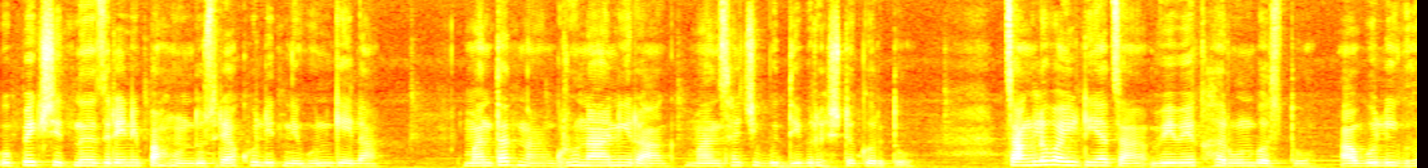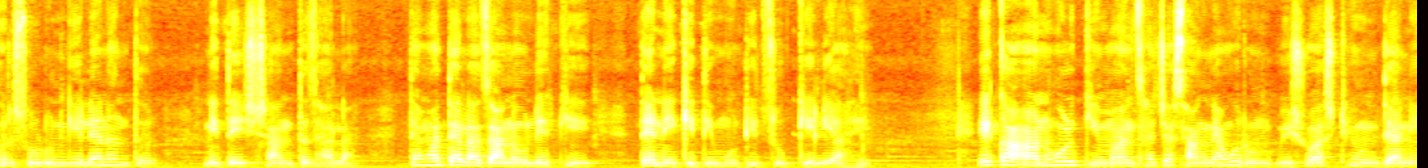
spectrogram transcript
उपेक्षित नजरेने पाहून दुसऱ्या खोलीत निघून गेला. म्हणतात ना घृणा आणि राग माणसाची बुद्धी भ्रष्ट करतो. चांगलं वाईट याचा विवेक हरवून बसतो. आबोली घर सोडून गेल्यानंतर नितेश शांत झाला. तेव्हा त्याला जाणवले की त्याने किती मोठी चूक केली आहे. एका अनोळखी माणसाच्या सांगण्यावरून विश्वास ठेवून त्याने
